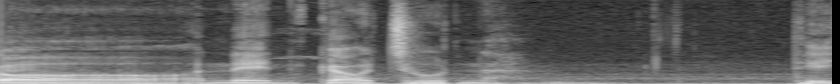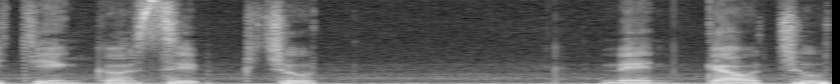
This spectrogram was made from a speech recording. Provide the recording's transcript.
ก็เน้น 9 ชุดนะ ที่จริงก็ 10 ชุด เน้น 9 ชุด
